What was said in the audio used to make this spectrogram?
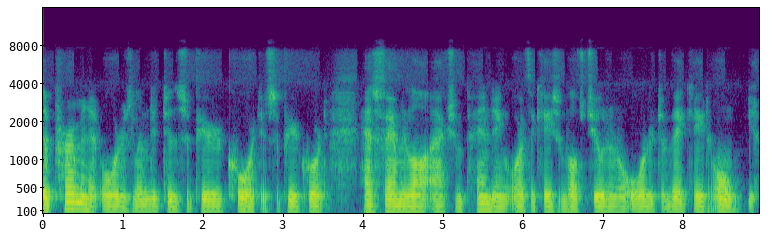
The permanent order is limited to the Superior Court if Superior Court has family law action pending or if the case involves children or order to vacate home. Yes.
